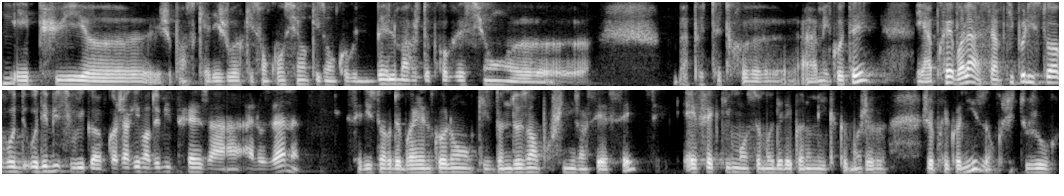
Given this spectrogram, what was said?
Hmm. Et puis, euh, je pense qu'il y a des joueurs qui sont conscients qu'ils ont encore une belle marge de progression. Euh, bah, peut-être euh, à mes côtés. Et après, voilà, c'est un petit peu l'histoire au, début, si vous voulez, quand, quand j'arrive en 2013 à, à Lausanne, c'est l'histoire de Brian Colon qui se donne deux ans pour finir un CFC. C'est effectivement ce modèle économique que moi je, je préconise. Donc j'ai toujours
